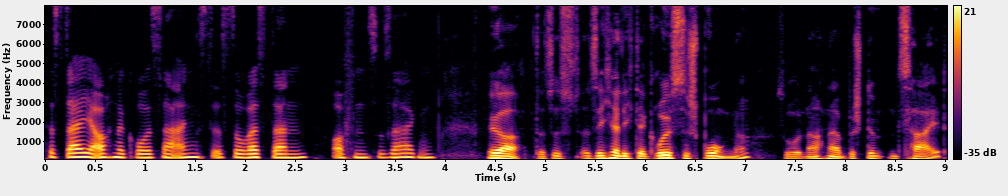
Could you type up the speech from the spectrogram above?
dass da ja auch eine große Angst ist, sowas dann offen zu sagen. Ja, das ist sicherlich der größte Sprung, ne? So nach einer bestimmten Zeit,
